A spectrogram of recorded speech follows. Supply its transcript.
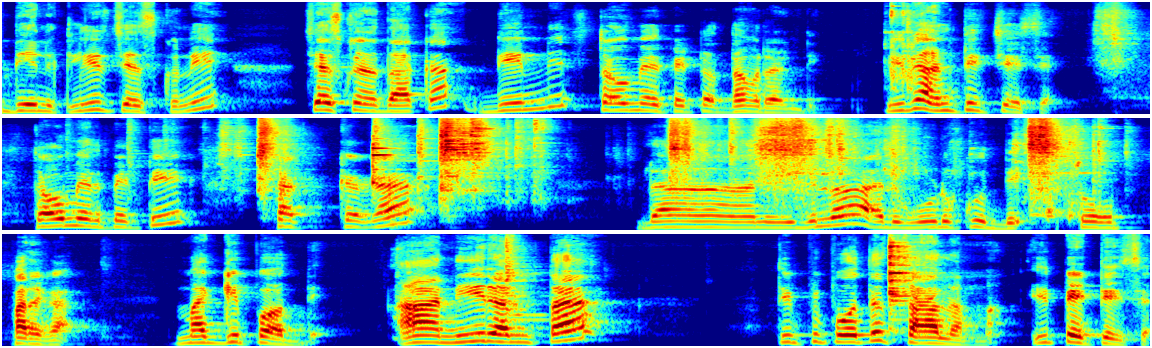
దీన్ని క్లియర్ చేసుకుని చేసుకునేదాకా దీన్ని స్టవ్ మీద పెట్టేద్దాం రండి. ఇది అంటించేసే స్టవ్ మీద పెట్టి చక్కగా దాని ఇదిలో అది ఉడుకుద్ది. సూపర్గా. మగ్గిపోద్ది. ఆ నీరంతా తిప్పిపోతే చాలమ్మ. ఇది పెట్టేశా.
